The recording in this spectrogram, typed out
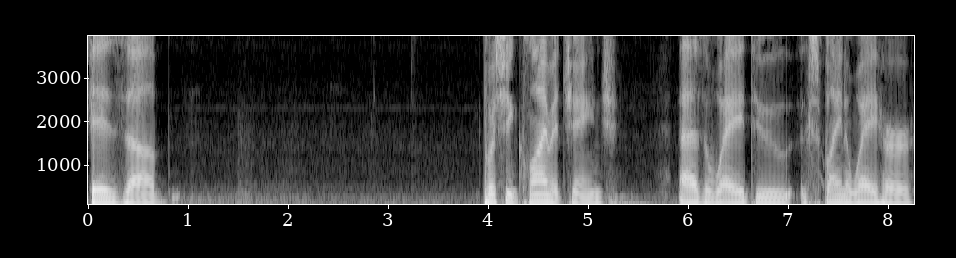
is uh, pushing climate change as a way to explain away her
